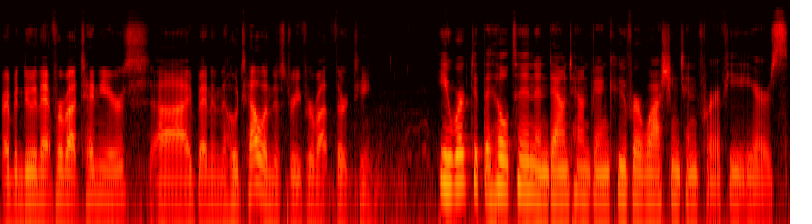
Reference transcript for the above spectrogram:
I've been doing that for about 10 years. Uh, I've been in the hotel industry for about 13. He worked at the Hilton in downtown Vancouver, Washington for a few years.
